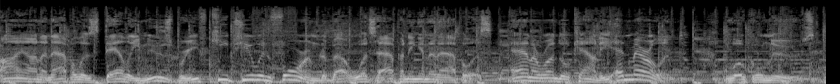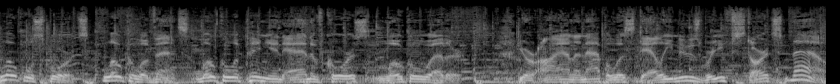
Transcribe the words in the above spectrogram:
Eye on Annapolis daily news brief keeps you informed about what's happening in Annapolis, Anne Arundel County, and Maryland. Local news, local sports, local events, local opinion, and of course, local weather. Your Eye on Annapolis daily news brief starts now.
